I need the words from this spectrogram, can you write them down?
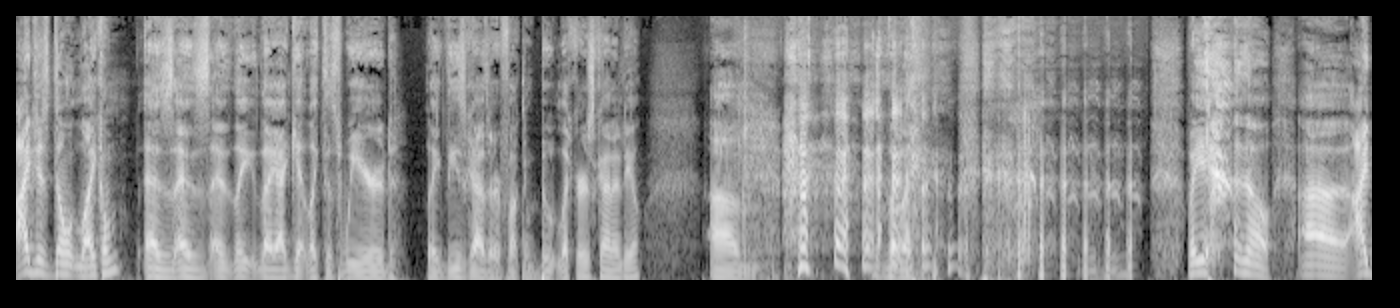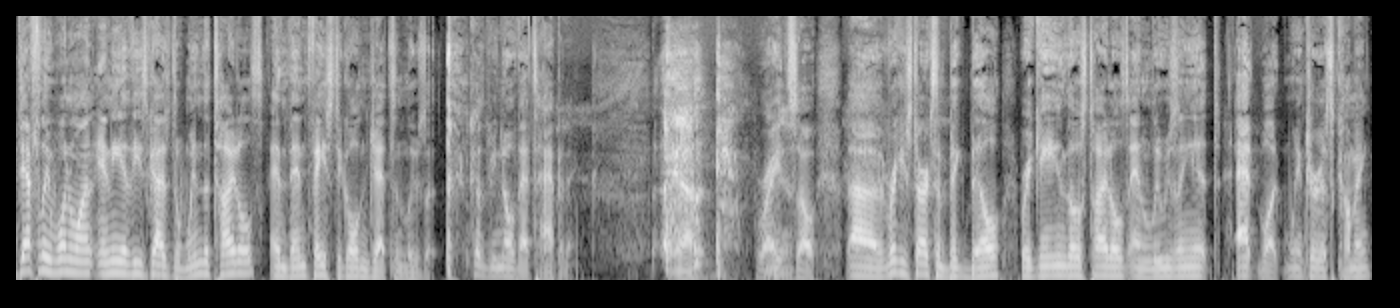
I just don't like them as as as like, like I get like this weird like these guys are fucking bootlickers kind of deal. Um, but like, but yeah, no, uh, I definitely wouldn't want any of these guys to win the titles and then face the Golden Jets and lose it because we know that's happening Yeah. right? So uh, Ricky Starks and Big Bill regaining those titles and losing it at what Winter is coming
